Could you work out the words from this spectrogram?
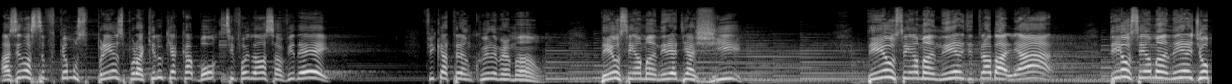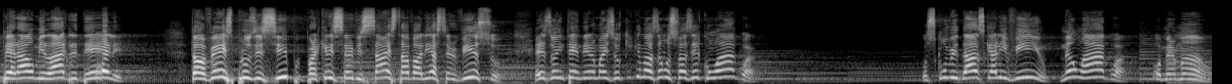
Às vezes nós ficamos presos por aquilo que acabou, que se foi da nossa vida. Ei, fica tranquilo, meu irmão. Deus tem a maneira de agir, Deus tem a maneira de trabalhar, Deus tem a maneira de operar o milagre dele. Talvez para os discípulos, para aqueles serviçais que estavam ali a serviço, eles não entenderam, mas o que nós vamos fazer com água? Os convidados querem vinho, não água. Ô meu irmão,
